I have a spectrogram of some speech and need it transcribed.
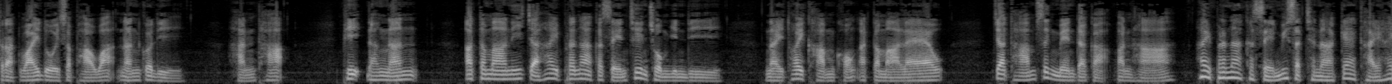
ตรัสไว้โดยสภาวะนั้นก็ดี หันทะ พิดังนั้น อัตมานี้จะให้พระนาคเษนชื่นชมยินดี ในถ้อยคำของอัตมาแล้ว จะถามซึ่งเมนดกะปัญหา ให้พระนาคเษนวิสัชนาแก้ไขให้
